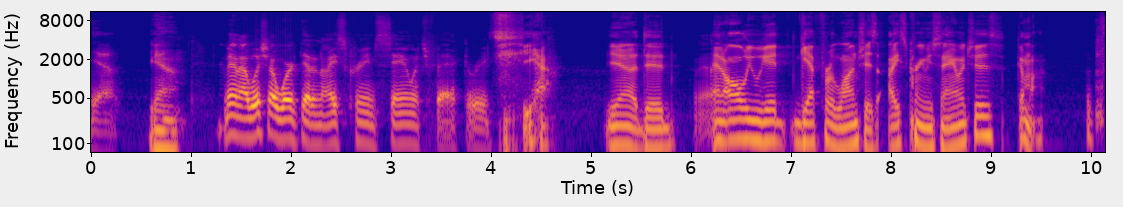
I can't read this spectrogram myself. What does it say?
Yeah. Yeah. Man, I wish I worked at an ice cream sandwich factory. Yeah. Yeah, dude. And all we would get for lunch is ice cream sandwiches. Come on.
